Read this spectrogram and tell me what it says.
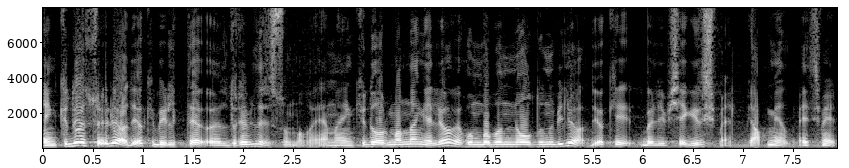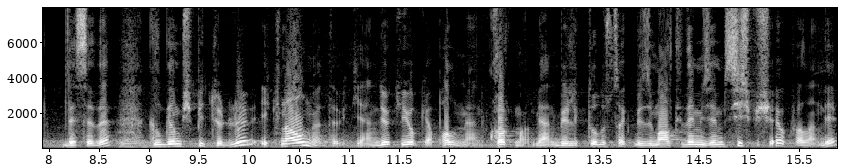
Enkidu'ya söylüyor. Diyor ki birlikte öldürebiliriz Humbaba'yı. Ama Enkidu ormandan geliyor ve Humbaba'nın ne olduğunu biliyor. Diyor ki böyle bir şey girişmeyelim, yapmayalım, etmeyelim dese de Gılgamış bir türlü ikna olmuyor tabii ki. Yani diyor ki yok yapalım yani korkma. Yani birlikte olursak bizim alt edemeyeceğimiz hiçbir şey yok falan diye.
